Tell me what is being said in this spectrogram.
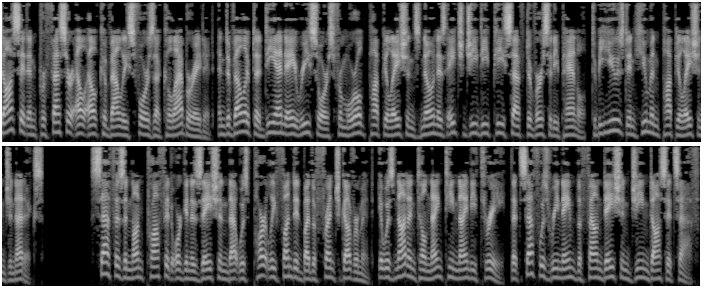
Dausset and Professor L. L. Cavalli Sforza collaborated, and developed a DNA resource from world populations known as HGDP CEPH Diversity Panel, to be used in human population genetics. CEPH is a non-profit organization that was partly funded by the French government. It was not until 1993 that CEPH was renamed the Foundation Jean Dausset CEPH.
